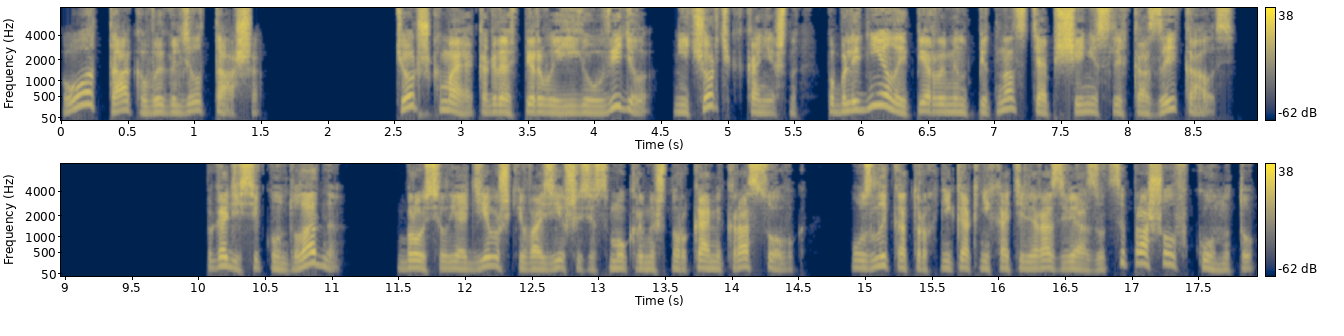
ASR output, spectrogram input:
Вот так выглядел Таша. Тетушка моя, когда впервые ее увидела, не чертика, конечно, побледнела и первые минут пятнадцать общения слегка заикалась. «Погоди секунду, ладно?» — бросил я девушке, возившейся с мокрыми шнурками кроссовок, узлы которых никак не хотели развязываться, и прошел в комнату.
